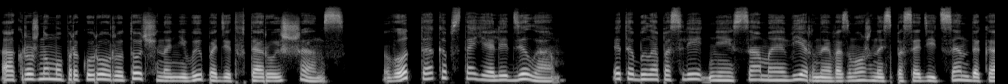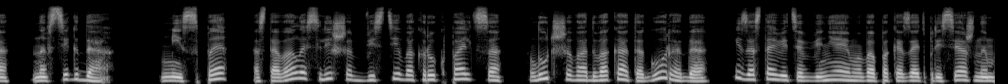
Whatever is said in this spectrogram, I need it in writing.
А окружному прокурору точно не выпадет второй шанс. Вот так обстояли дела. Это была последняя и самая верная возможность посадить Сендека навсегда. Мисс П. оставалось лишь обвести вокруг пальца лучшего адвоката города и заставить обвиняемого показать присяжным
